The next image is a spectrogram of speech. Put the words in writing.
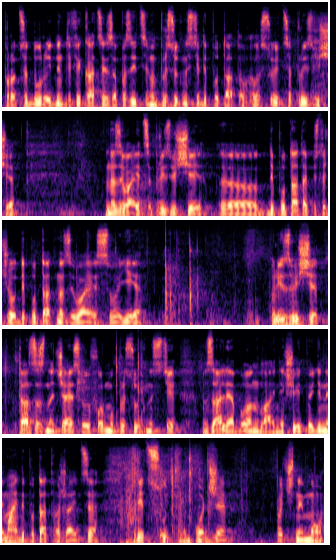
процедуру ідентифікації за позиціями присутності депутатів. Голосується прізвище. Називається прізвище е, депутата, після чого депутат називає своє прізвище та зазначає свою форму присутності в залі або онлайн. Якщо відповіді немає, депутат вважається відсутнім. Отже, почнемо.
